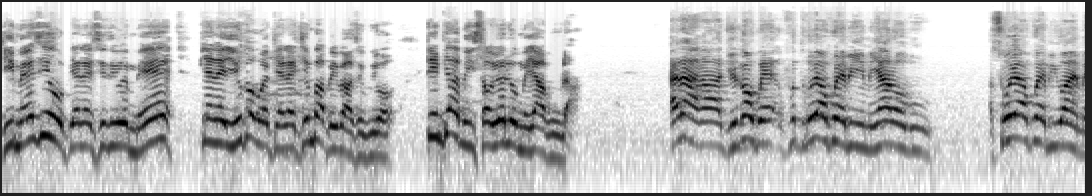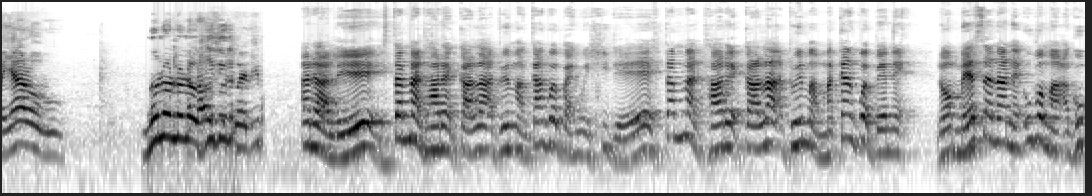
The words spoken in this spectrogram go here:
ဒီမဲစင်းကိုပြန်လဲစစ်သွေးမဲပြန်လဲရွေးကောက်ပွဲပြန်လဲကျင်းပပေးပါဆိုပြီးတော့တင်ပြပြီးဆောင်ရွက်လို့မရဘူးလားအဲ့ဒါကရွေးကောက်ပွဲသိုးရောက်ဖွဲ့ပြီးရင်မရတော့ဘူးအစိုးရဖွဲ့ပြီးသွားရင်မရတော့ဘူး no no no no ပြည်သူဖွဲ့ပြီးအဲ့ဒါလေတတ်မှတ်ထားတဲ့ကာလအတွင်းမှာကန့်ကွက်ပိုင်ခွင့်ရှိတယ်တတ်မှတ်ထားတဲ့ကာလအတွင်းမှာမကန့်ကွက်ဘဲနဲ့နော်မဲဆန္ဒနဲ့ဥပမာအခု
